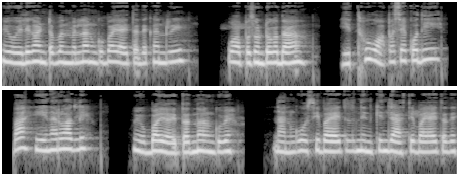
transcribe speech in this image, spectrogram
ಅಯ್ಯೋ ಇಲ್ಲಿ ಗಂಟೆ ಬಂದ್ಮೇಲೆ ನನಗೂ ಭಯ ಆಯ್ತದೆ ಕಣ್ರಿ. ವಾಪಸ್ ಹೊಂಟೋಗದಾ? ಎತ್ತು ವಾಪಸ್ ಯಾಕೋದಿ ಬಾ ಏನಾರು ಆಗ್ಲಿ. ಅಯ್ಯೋ ಭಯ ಆಯ್ತದ ನನಗೂ. ನನಗೂ ಹುಸಿ ಭಯ ಆಯ್ತದೆ ನಿನ್ಕಿನ್ ಜಾಸ್ತಿ ಭಯ ಆಯ್ತದೆ.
